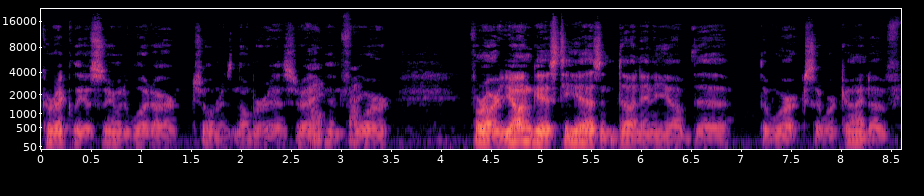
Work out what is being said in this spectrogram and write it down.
correctly assumed what our children's number is, right? Right, and right. for for our youngest, he hasn't done any of the the work, so we're kind of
